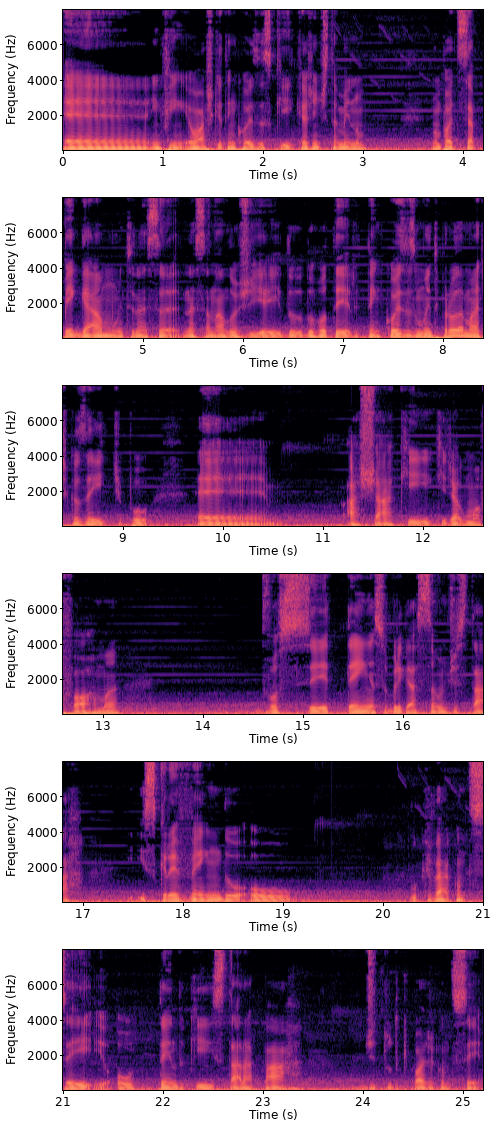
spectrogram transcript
é, enfim, eu acho que tem coisas que, que a gente também não não pode se apegar muito nessa, nessa analogia aí do, do roteiro. Tem coisas muito problemáticas aí, tipo, é, achar que, que de alguma forma você tem essa obrigação de estar escrevendo ou o que vai acontecer ou tendo que estar a par de tudo que pode acontecer.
